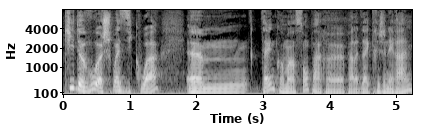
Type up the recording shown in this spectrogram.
qui de vous a choisi quoi. Euh, tiens, commençons par, euh, par la directrice générale.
